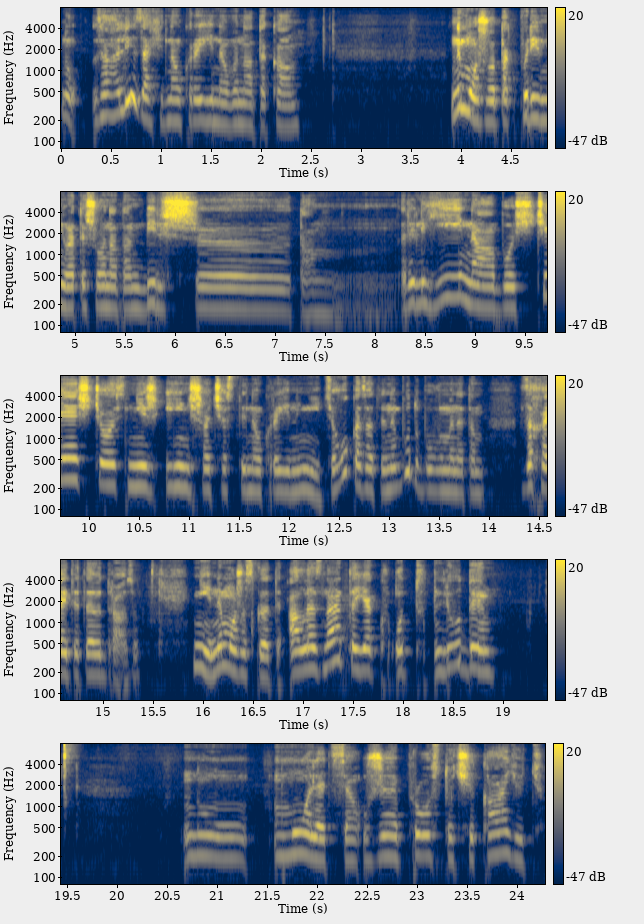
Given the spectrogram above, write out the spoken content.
ну, взагалі Західна Україна, вона така. Не можу так порівнювати, що вона там більш е, там, релігійна або ще щось, ніж інша частина України. Ні, цього казати не буду, бо ви мене там захейтите одразу. Ні, не можу сказати. Але знаєте, як от люди ну, моляться, вже просто чекають,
